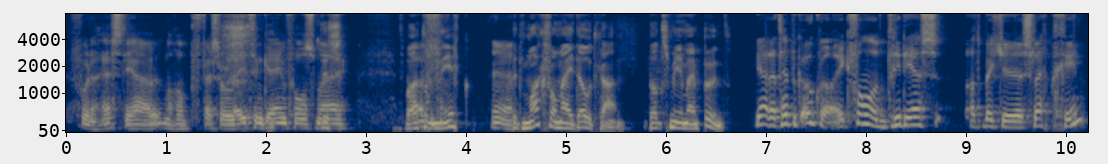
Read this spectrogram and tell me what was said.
voor de rest, ja, nog een Professor Layton game volgens Dus- mij. Waar het om neer... Ja. Het mag van mij doodgaan. Dat is meer mijn punt. ja, dat heb ik ook wel. Ik vond dat 3DS had een beetje een slecht begin.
